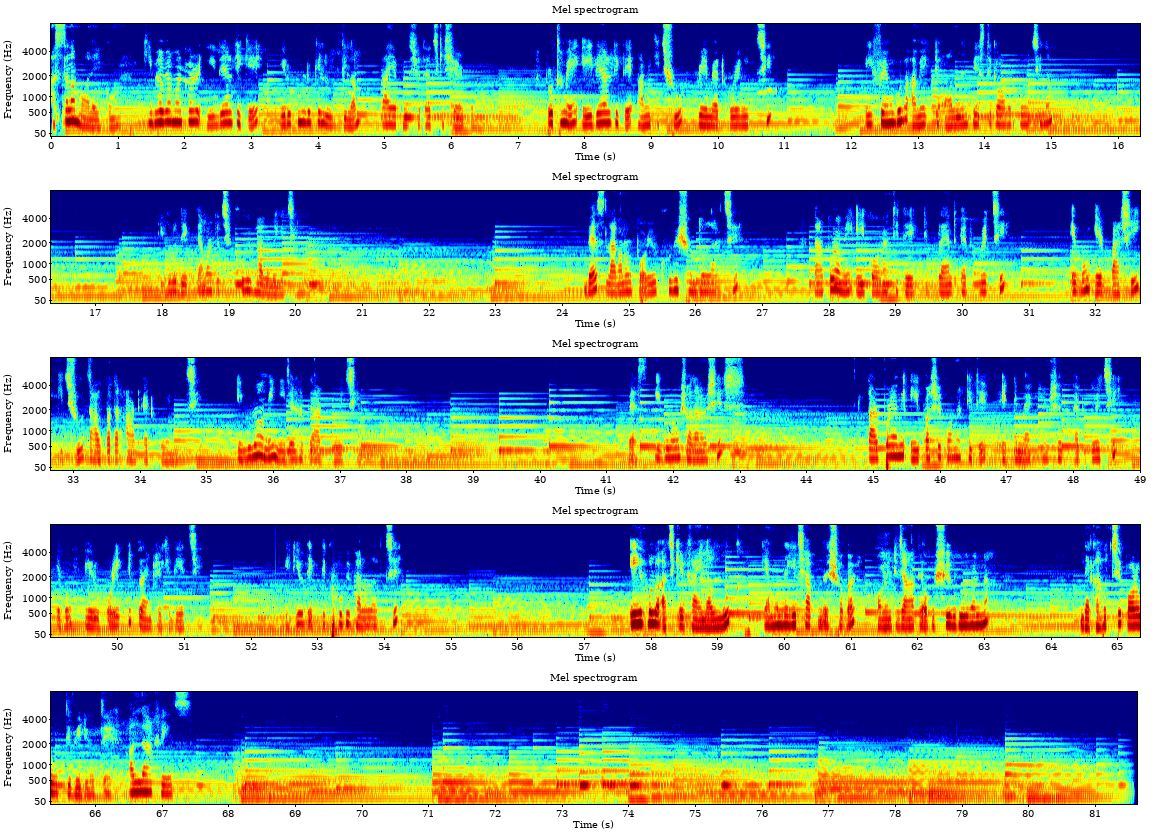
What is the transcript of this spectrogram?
আসসালামু আলাইকুম। কীভাবে আমার ঘরের এই দেয়ালটিকে এরকম লুকে লুক দিলাম, তাই আপনাদের সাথে আজকে শেয়ার করব। প্রথমে এই দেয়ালটিতে আমি কিছু ফ্রেম অ্যাড করে নিচ্ছি। এই ফ্রেমগুলো আমি একটি অনলাইন পেজ থেকে অর্ডার করেছিলাম। এগুলো দেখতে আমার কাছে খুবই ভালো লেগেছিল। ব্যাস, লাগানোর পরেও খুবই সুন্দর লাগছে। তারপর আমি এই কর্নারটিতে একটি প্ল্যান্ট অ্যাড করেছি এবং এর পাশেই কিছু তালপাতার আর্ট অ্যাড করে নিচ্ছি। এগুলো আমি নিজের হাতে আর্ট করেছি। ব্যাস, এগুলো সাজানো শেষ। তারপরে আমি এই পাশের কর্নারটিতে একটি ম্যাকরন শেপ অ্যাড করেছি এবং এর উপরে একটি প্ল্যান্ট রেখে দিয়েছি। এটিও দেখতে খুবই ভালো লাগছে। এই হলো আজকের ফাইনাল লুক কেমন লেগেছে আপনাদের সবার? কমেন্টে জানাতে অবশ্যই ভুলবেন না। দেখা হচ্ছে পরবর্তী ভিডিওতে আল্লাহ হাফিজ।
